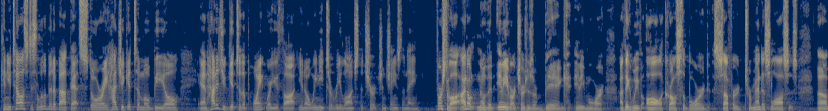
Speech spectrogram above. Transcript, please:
Can you tell us just a little bit about that story? How'd you get to Mobile? And how did you get to the point where you thought, you know, we need to relaunch the church and change the name? First of all, I don't know that any of our churches are big anymore. I think we've all, across the board, suffered tremendous losses. Uh,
